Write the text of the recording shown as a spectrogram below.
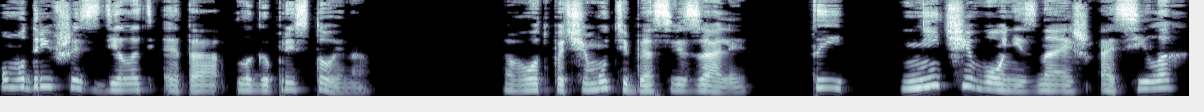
умудрившись сделать это благопристойно. «Вот почему тебя связали. Ты ничего не знаешь о силах,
